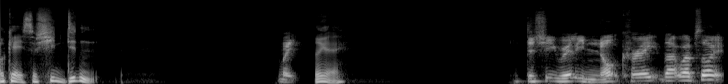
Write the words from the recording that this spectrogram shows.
Okay, so she didn't. Wait, Okay. did she really not create that website?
